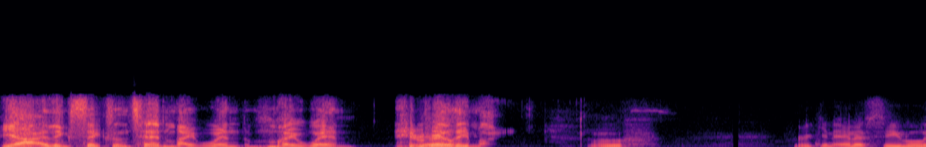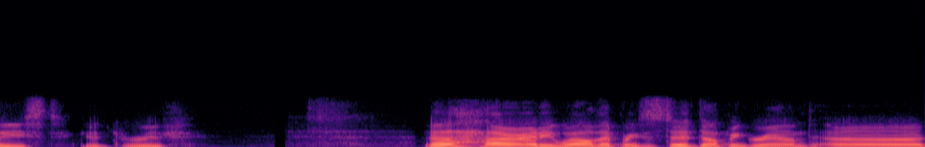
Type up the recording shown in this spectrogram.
Yeah, I think six and ten might win. Might win. It yeah. really might. Oof. Freaking NFC least. Good grief. Uh, alrighty, well, that brings us to a dumping ground. Uh,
